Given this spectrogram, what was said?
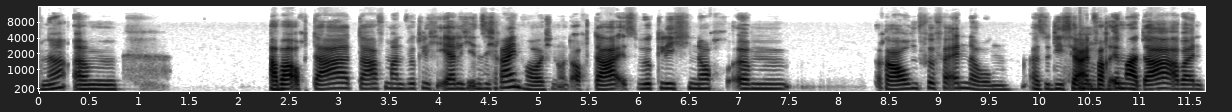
Ne? Ähm, aber auch da darf man wirklich ehrlich in sich reinhorchen und auch da ist wirklich noch ähm, Raum für Veränderungen. Also die ist ja mhm. einfach immer da, aber in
